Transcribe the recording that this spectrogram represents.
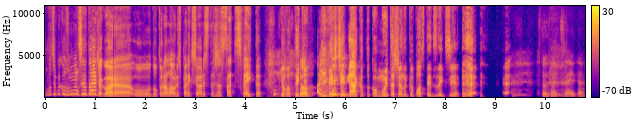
você me causou uma ansiedade agora, ô doutora Laura, espero que a senhora esteja satisfeita, que eu vou ter que investigar, que eu tô com muito achando que eu posso ter dislexia. Estou satisfeita.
